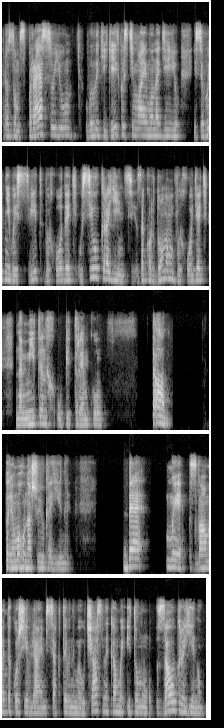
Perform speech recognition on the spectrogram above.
разом з пресою. У великій кількості маємо надію. І сьогодні весь світ виходить, усі українці за кордоном виходять на мітинг у підтримку та перемогу нашої України, де ми з вами також являємося активними учасниками, і тому за Україну,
